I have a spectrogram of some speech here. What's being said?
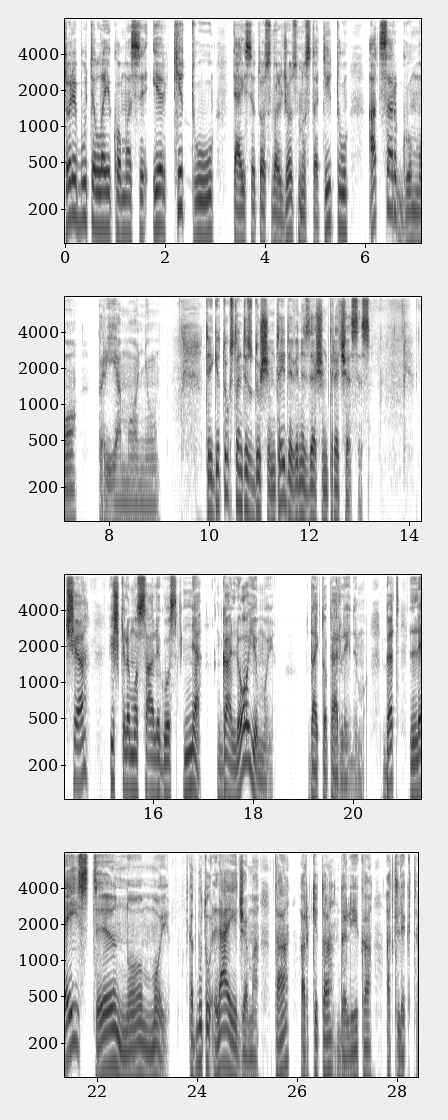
turi būti laikomasi ir kitų teisėtos valdžios nustatytų atsargumo priemonių. Taigi 1293. Čia iškeliamos sąlygos ne galiojimui daikto perleidimo, bet leistinumui, kad būtų leidžiama tą ar kitą dalyką atlikti.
